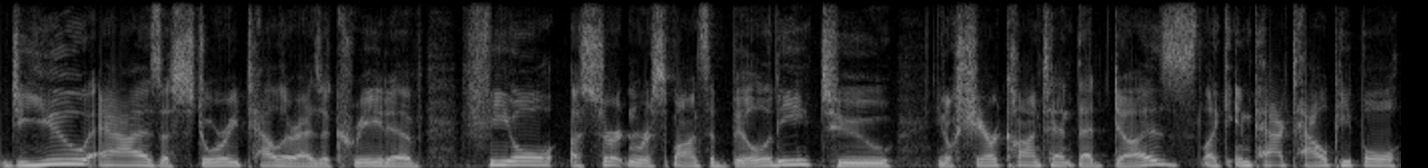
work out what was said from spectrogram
do you, as a storyteller, as a creative, feel a certain responsibility to you know share content that does like impact how people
